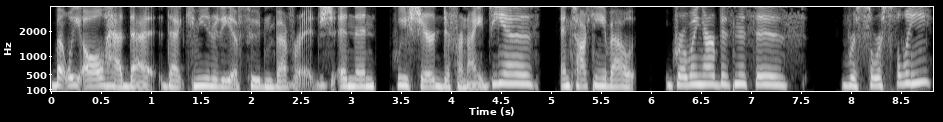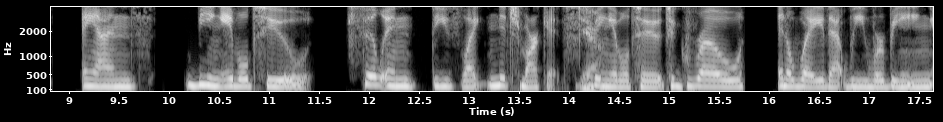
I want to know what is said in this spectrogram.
but we all had that, that community of food and beverage. And then we shared different ideas and talking about growing our businesses resourcefully and being able to fill in these like niche markets, yeah. being able to, to grow in a way that we were being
